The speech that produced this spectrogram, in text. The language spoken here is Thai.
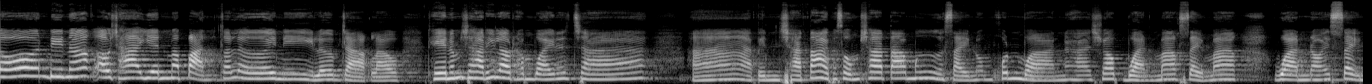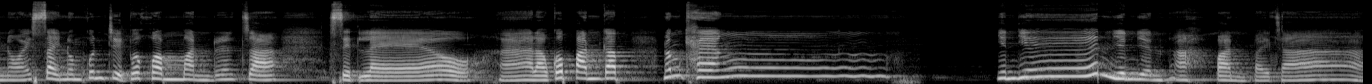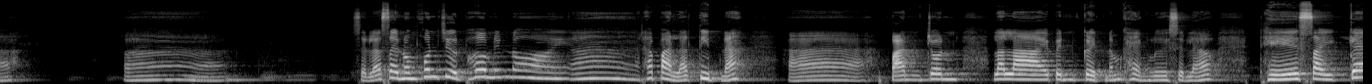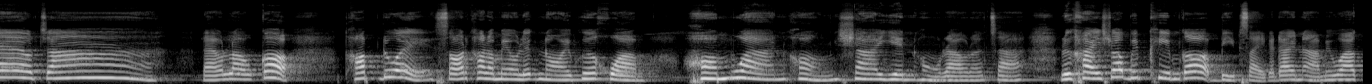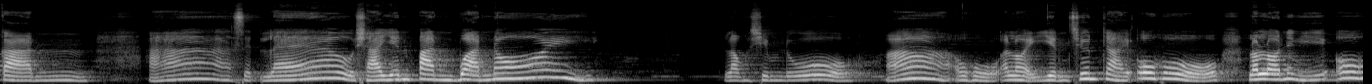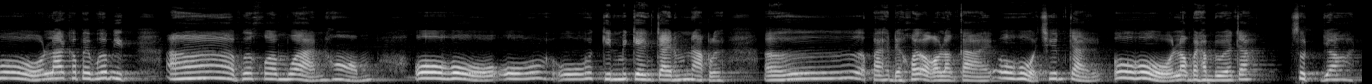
ร้อนดีนักเอาชาเย็นมาปั่นซะเลยนี่ เริ่มจากเรา เทน้ำชาที่เราทำไว้นะจ๊ะอ่าเป็นชาใต้ผสมชาตามือใส่นมข้นหวานนะคะ ชอบหวานมากใส่มาก หวานน้อยใส่น้อย ใส่นมข้นจืดเพื่อความมันด้วยนะจ๊ะเสร็จแล้วอ่าเราก็ปั่นกับน้ำแข็ง เย็นเย็นเย็นเย็นอะปั่นไปจ้าอ่า เสร็จแล้วใส่นมข้นจืดเพิ่มนิดหน่อยอ่าถ้าปั่นแล้วติดนะอ่าปั่นจนละลายเป็นเกล็ดน้ำแข็งเลยเสร็จแล้ว เทใส่แก้วจ้า แล้วเราก็ท็อปด้วยซอสคาราเมลเล็กน้อยเพื่อความหอมหวานของชาเย็นของเรานะจ๊ะ หรือใครชอบวิปครีมก็บีบใส่ก็ได้นะไม่ว่ากัน อ่า เสร็จแล้ว ชาเย็นปั่นหวานน้อย ลองชิมดูอ่าโอ้โห อร่อยเย็นชื่นใจ โอ้โห ร้อนๆอย่างนี้ โอ้โห ราดเข้าไปเพิ่มอีกอ่าเพื่อความหวานหอม โอ้โห โอ้โอ้กินไม่เกรงใจน้ำหนักเลย เออ ไป เดี๋ยวค่อยออกกำลังกาย โอ้โห ชื่นใจ โอ้โห ลองไปทำดูนะจ๊ะ สุดยอด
